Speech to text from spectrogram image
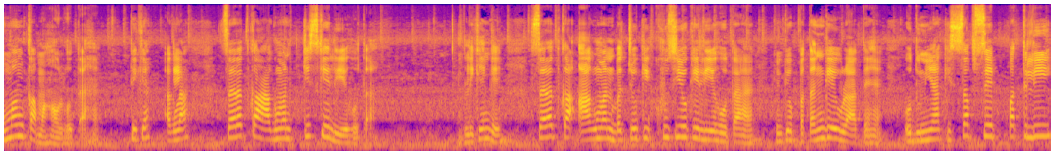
उमंग का माहौल होता है। ठीक है? अगला, शरद का आगमन किसके लिए होता है? लिखेंगे, शरद का आगमन बच्चों की खुशियों के लिए होता है, क्योंकि वो पतंगे उड़ाते हैं। वो दुनिया की सबसे पतली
